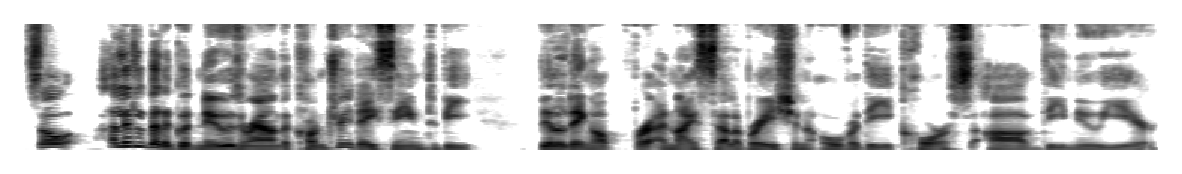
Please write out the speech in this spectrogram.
So, a little bit of good news around the country. They seem to be building up for a nice celebration over the course of the new year.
